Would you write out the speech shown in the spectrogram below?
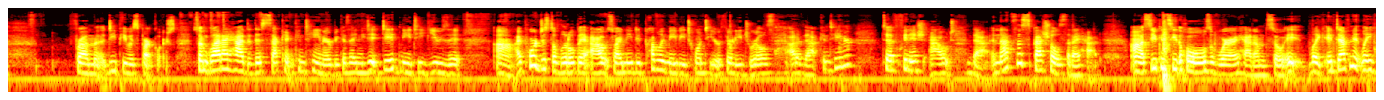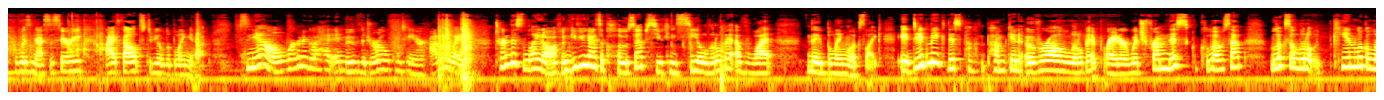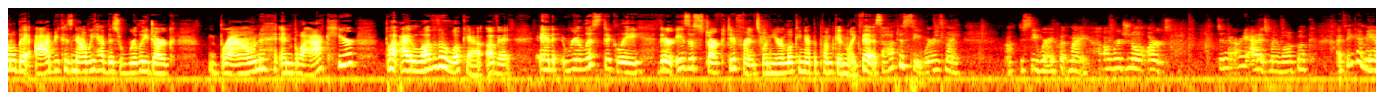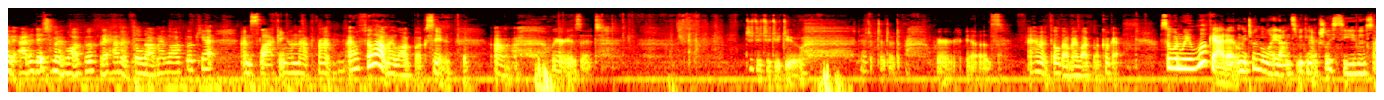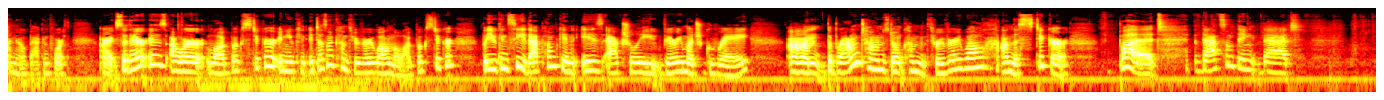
from DP with sparklers. So I'm glad I had this second container because I needed, did need to use it. Uh, I poured just a little bit out, so I needed probably maybe 20 or 30 drills out of that container to finish out that. And that's the specials that I had. Uh, so you can see the holes of where I had them. So it like it definitely was necessary, I felt, to be able to bling it up. So now we're going to go ahead and move the drill container out of the way, turn this light off, and give you guys a close-up so you can see a little bit of what the bling looks like. It did make this pumpkin overall a little bit brighter, which from this close-up looks a little, can look a little bit odd because now we have this really dark brown and black here, but I love the look of it. And realistically, there is a stark difference when you're looking at the pumpkin like this. I'll have to see, where is my, I'll have to see where I put my original art. Did I already add it to my logbook? I think I may have added it to my logbook, but I haven't filled out my logbook yet. I'm slacking on that front. I'll fill out my logbook soon. Uh, where is it? Do, do, do, do, do. Da, da, da, da, Where is... I haven't filled out my logbook. Okay. So when we look at it, let me turn the light on so we can actually see this. I know, back and forth. All right, so there is our logbook sticker, and you can, it doesn't come through very well on the logbook sticker, but you can see that pumpkin is actually very much gray. Um, the brown tones don't come through very well on the sticker, but that's something that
